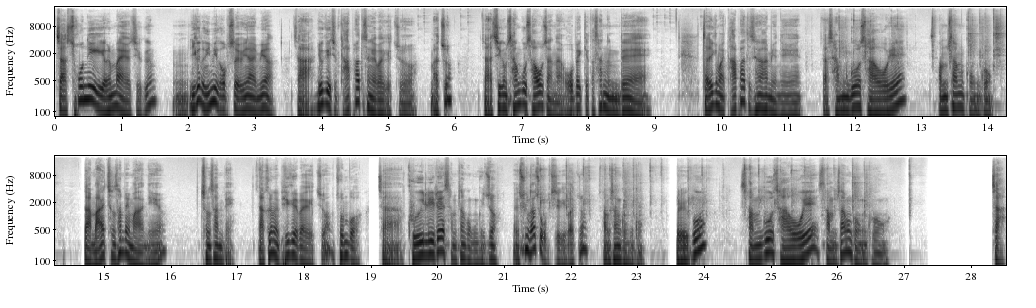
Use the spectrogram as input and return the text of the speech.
자, 손익이 얼마예요, 지금? 음, 이건 의미가 없어요. 왜냐하면, 자, 여기 지금 다 팔았다 생각해봐야겠죠. 맞죠? 자, 지금 3945잖아. 500개 다 샀는데, 자, 여기만 다 팔았다 생각하면은, 자, 3945에 3300. 자, 11,300만 원이에요. 1,300. 자, 그러면 비교해 봐야겠죠. 존버. 자, 911에 3300이죠. 수익 나쪽 없지, 저기 맞죠? 3300. 그리고 3945에 3300. 자,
